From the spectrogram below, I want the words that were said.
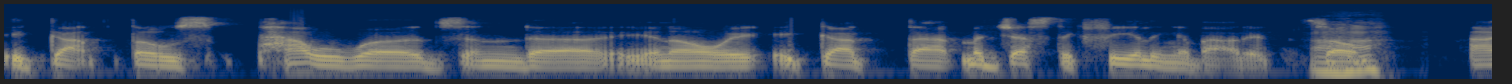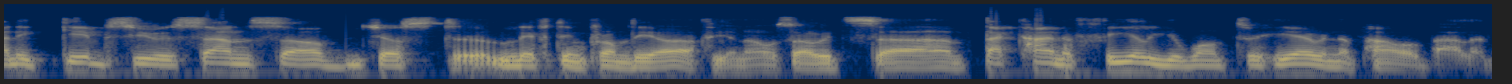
it got those power words, and uh, you know, it, it, got that majestic feeling about it. So. Uh-huh and it gives you a sense of just uh, lifting from the earth, you know. So it's uh, that kind of feel you want to hear in a power ballad,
